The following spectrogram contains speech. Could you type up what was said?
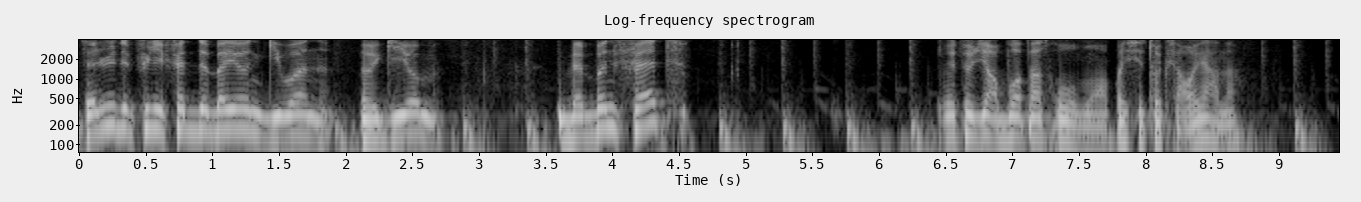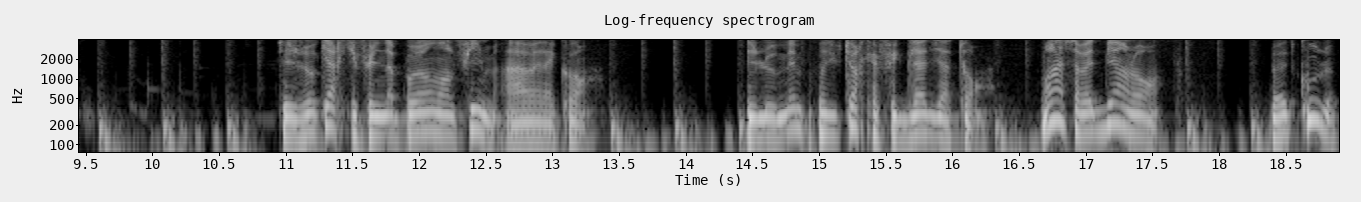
Salut depuis les fêtes de Bayonne, Guillaume. Euh, Guillaume. Ben, bonne fête. Je vais te dire, bois pas trop. Bon, après, c'est toi que ça regarde. Hein. C'est Joker qui fait le Napoléon dans le film. Ah ouais, d'accord. C'est le même producteur qui a fait Gladiator. Ouais, ça va être bien alors. Ça va être cool.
